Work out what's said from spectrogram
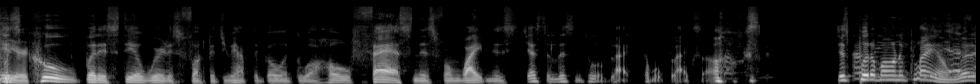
it's weird. cool, but it's still weird as fuck that you have to go into a whole fastness from whiteness just to listen to a black couple black songs. just I put them on and play them. yeah, The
